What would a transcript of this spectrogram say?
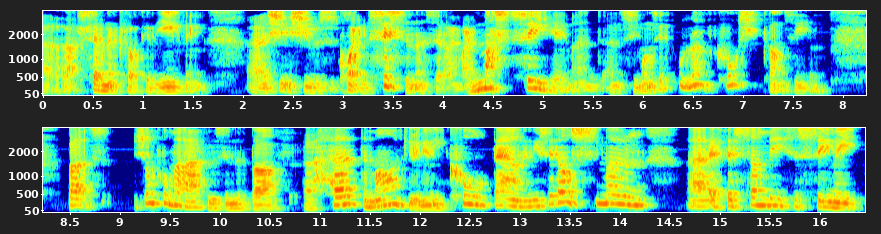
uh, about seven o'clock in the evening, uh, she, she was quite insistent and said, I, I must see him. And, and Simone said, Well, no, of course you can't see him. But Jean Paul Marat, who was in the bath, uh, heard them arguing and he called down and he said, Oh, Simone, uh, if there's somebody to see me,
